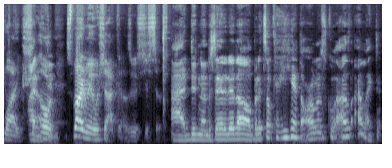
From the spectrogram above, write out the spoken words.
like sh- or. Spider Man with shotguns. It was just so. I didn't understand it at all, but it's okay. He had the armor school. I, I liked it.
